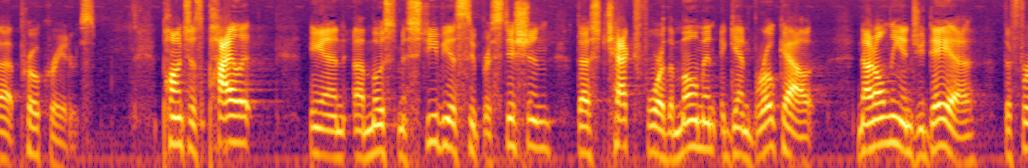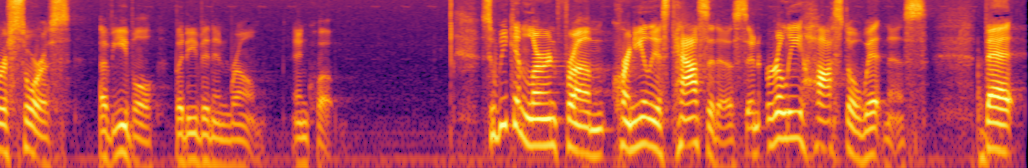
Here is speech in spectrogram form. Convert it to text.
uh, procurators. Pontius Pilate and a most mischievous superstition, thus checked for the moment, again broke out, not only in Judea, the first source of evil, but even in Rome. End quote. So we can learn from Cornelius Tacitus, an early hostile witness, that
